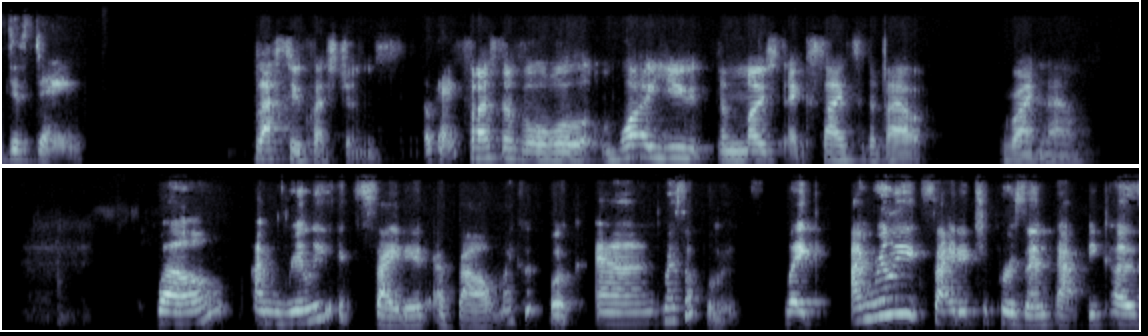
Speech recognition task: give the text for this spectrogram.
disdain last two questions okay first of all what are you the most excited about right now well i'm really excited about my cookbook and my supplements. Like i'm really excited to present that because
